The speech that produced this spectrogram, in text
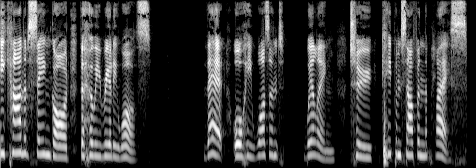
He can't have seen God for who he really was. That, or he wasn't willing to keep himself in the place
